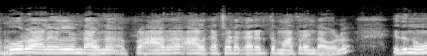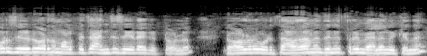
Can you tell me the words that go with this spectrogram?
അപൂർവ ആളുകളിൽ ഉണ്ടാവുന്ന ആറ് ആൾ കച്ചവടക്കാരുടെ അടുത്ത് മാത്രമേ ഉണ്ടാവുള്ളൂ. ഇത് നൂറ് സീഡ് കൊടുത്ത് മുളപ്പിച്ച അഞ്ച് സീഡേ കിട്ടുള്ളൂ. ഡോളർ കൊടുത്ത് അതാണ് ഇതിന് ഇത്രയും വില നിൽക്കുന്നത്.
